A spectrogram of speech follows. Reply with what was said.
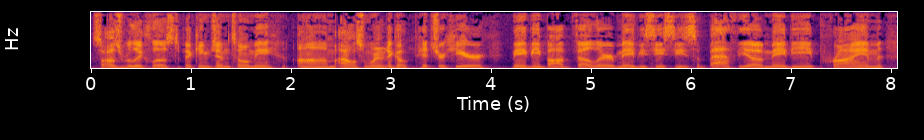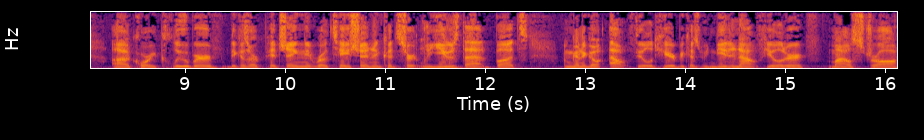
So I was really close to picking Jim Thome. Um, I also wanted to go pitcher here, maybe Bob Feller, maybe CC Sabathia, maybe prime uh, Corey Kluber, because our pitching rotation could certainly use that. But I'm going to go outfield here because we need an outfielder. Myles Straw,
